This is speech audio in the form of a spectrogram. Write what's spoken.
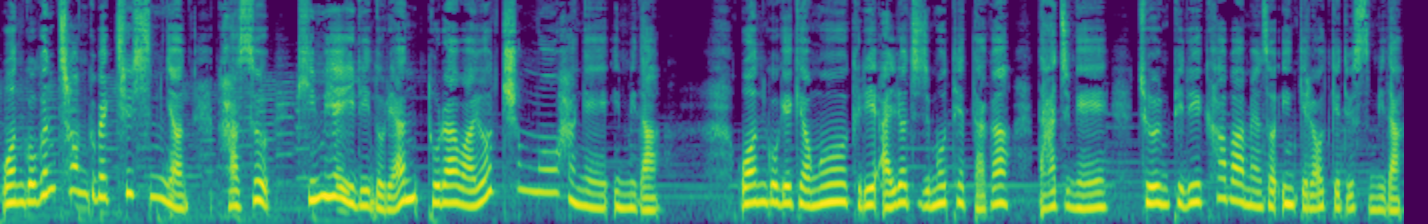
원곡은 1970년 가수 김혜일이 노래한 돌아와요 충무항해입니다. 원곡의 경우 그리 알려지지 못했다가 나중에 조용필이 커버하면서 인기를 얻게 됐습니다.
